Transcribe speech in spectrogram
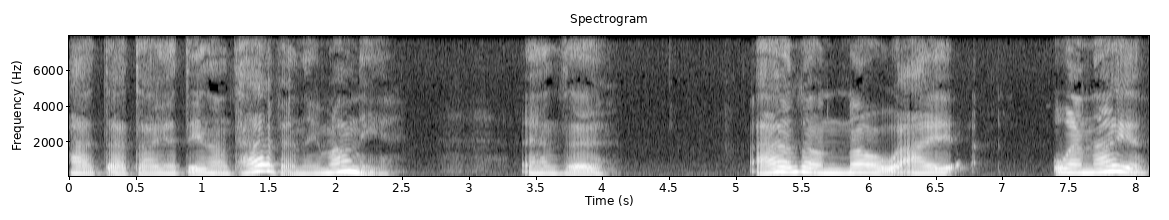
uh, that I didn't have any money. And uh, I don't know, I, when I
